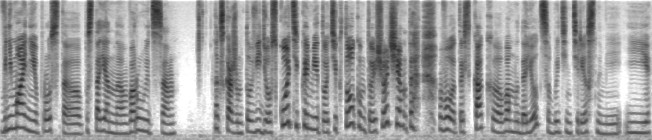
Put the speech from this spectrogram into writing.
внимание просто постоянно воруется так скажем, то видео с котиками, то тиктоком, то еще чем-то. Вот, то есть как э, вам удается быть интересными и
